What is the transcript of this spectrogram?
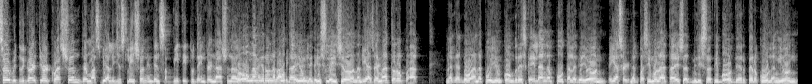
Sir, with regard to your question, there must be a legislation and then submit it to the international. Oo nga, meron na po tayong legislation. And Yes, as a matter of fact, nagagawa na po yung Congress. Kailangan po talaga yon. Yes, sir. Nagpasimula tayo sa administrative order pero kulang yon.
